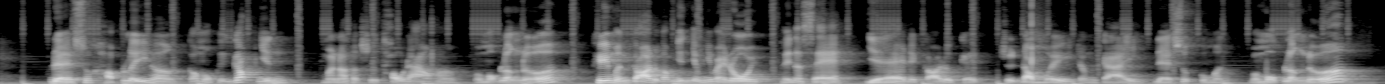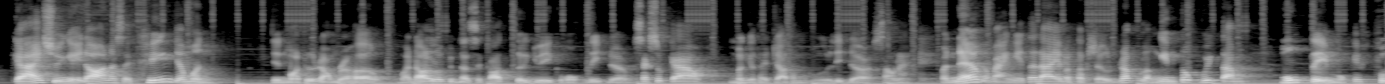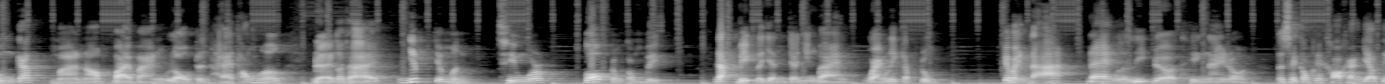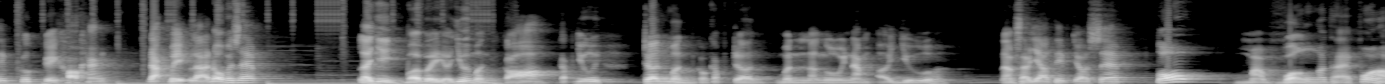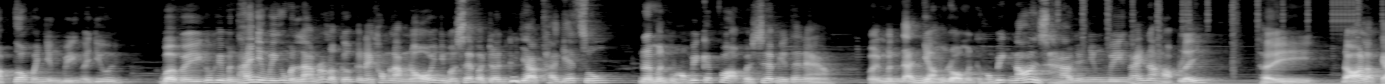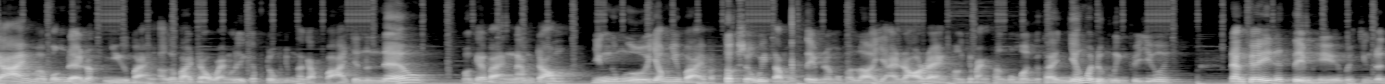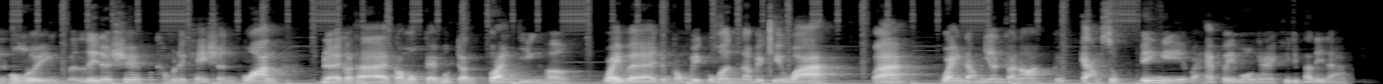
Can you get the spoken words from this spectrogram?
đề xuất hợp lý hơn, có một cái góc nhìn mà nó thật sự thấu đáo hơn. Và một lần nữa, khi mình có được góc nhìn giống như vậy rồi, thì nó sẽ dễ để có được cái sự đồng ý trong cái đề xuất của mình. Và một lần nữa, cái suy nghĩ đó nó sẽ khiến cho mình nhìn mọi thứ rộng ra hơn. Và đó là lúc chúng ta sẽ có tư duy của một leader xác suất cao. Mình có thể trở thành một người leader sau này. Và nếu các bạn nghe tới đây và thật sự rất là nghiêm túc, quyết tâm, muốn tìm một cái phương cách mà nó bài bản, lộ trình hệ thống hơn để có thể giúp cho mình teamwork tốt trong công việc, đặc biệt là dành cho những bạn quản lý cấp trung. Các bạn đã đang là leader hiện nay rồi, nó sẽ có cái khó khăn giao tiếp cực kỳ khó khăn, đặc biệt là đối với sếp là gì? Bởi vì ở dưới mình có cấp dưới, trên mình có cấp trên. Mình là người nằm ở giữa. Làm sao giao tiếp cho sếp tốt mà vẫn có thể phối hợp tốt với nhân viên ở dưới? Bởi vì có khi mình thấy nhân viên của mình làm rất là cực, cái này không làm nổi, nhưng mà sếp ở trên cứ giao target xuống. Nên mình cũng không biết cách phối hợp với sếp như thế nào. Và mình đã nhận rồi, mình cũng không biết nói sao cho nhân viên thấy nó hợp lý. Thì đó là cái mà vấn đề rất nhiều bạn ở cái vai trò quản lý cấp trung chúng ta gặp phải. Cho nên nếu mà các bạn nằm trong những người giống như vậy và thực sự quyết tâm muốn tìm ra một cái lời giải rõ ràng hơn cho bản thân của mình, có thể nhấn vào đường link phía dưới. Đăng ký để tìm hiểu về chương trình huấn luyện về leadership và communication của anh để có thể có một cái bức tranh toàn diện hơn. Quay về trong công việc của mình, làm việc hiệu quả và quan trọng như anh có nói, cái cảm xúc, ý nghĩa và happy mỗi ngày khi chúng ta đi làm.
